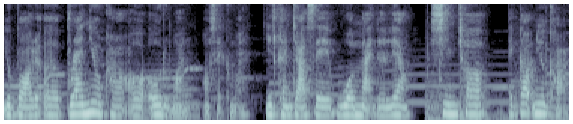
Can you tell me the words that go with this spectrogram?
you bought a brand new car or old one or second one. You can just say 我买了辆新车. I got new car.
